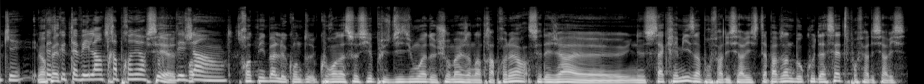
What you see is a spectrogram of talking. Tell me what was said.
Ok. Parce que tu avais l'entrepreneur tu sais, déjà. 30, 000 balles de compte courant d'associé plus 18 mois de chômage d'un entrepreneur, c'est déjà euh, une sacrée mise hein, pour faire du service. T'as pas besoin de beaucoup d'assets pour faire du service.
